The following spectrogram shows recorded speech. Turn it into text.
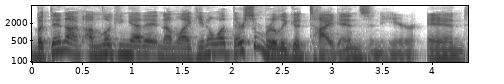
but then I'm, I'm looking at it and I'm like, you know what? There's some really good tight ends in here, and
